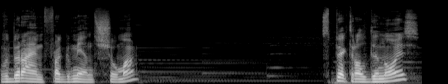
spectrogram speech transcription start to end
Выбираем фрагмент шума, Spectral Denoise,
